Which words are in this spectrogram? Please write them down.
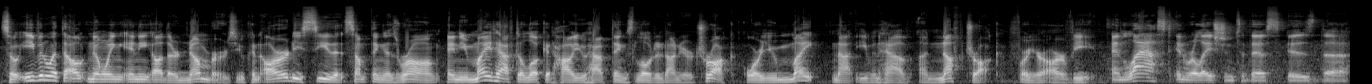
So even without knowing any other numbers, you can already see that something is wrong, and you might have to look at how you have things loaded on your truck, or you might not even have enough truck for your RV. And last in relation to this is the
